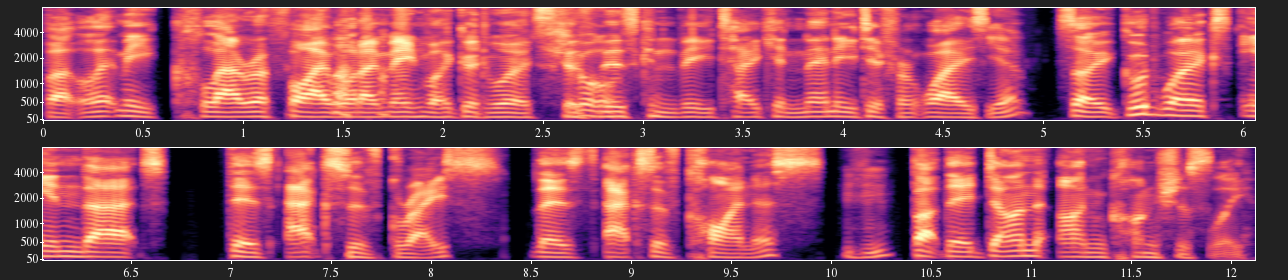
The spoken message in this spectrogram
But let me clarify what I mean by good works because Sure. this can be taken many different ways. Yep. So, good works in that there's acts of grace, there's acts of kindness, Mhm. but they're done unconsciously.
